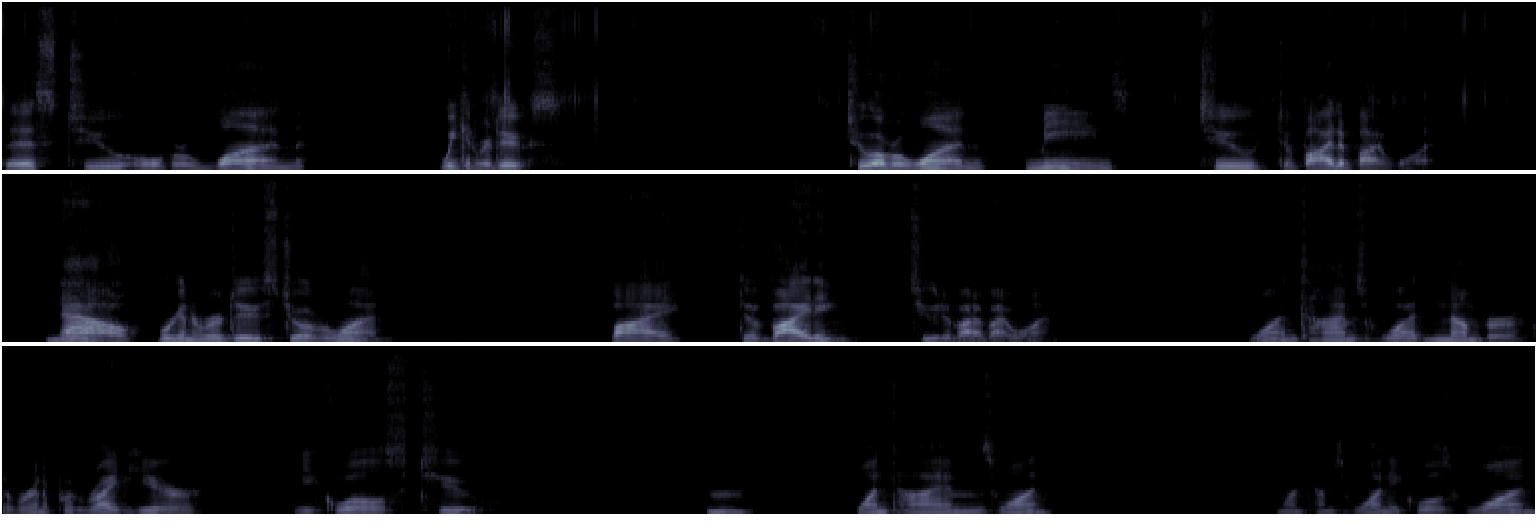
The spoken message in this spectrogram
This 2 over 1, we can reduce. 2 over 1 means 2 divided by 1. Now we're going to reduce 2 over 1 by dividing 2 divided by 1. 1 times what number that we're going to put right here equals 2? Hmm. 1 times 1? 1 times 1 equals 1.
